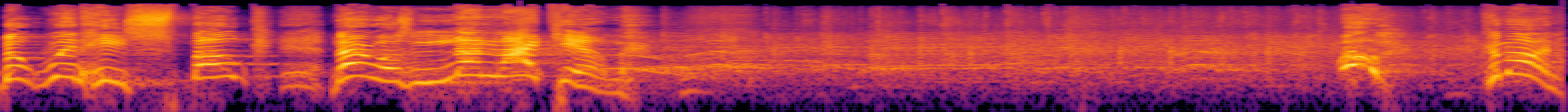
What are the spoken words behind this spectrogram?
But when he spoke, there was none like him. Woo! Come on.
